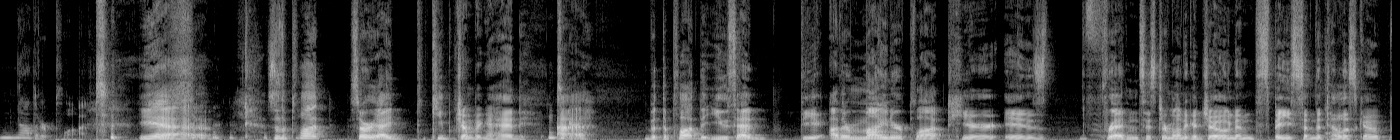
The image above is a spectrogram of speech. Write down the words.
another plot. Yeah. so the plot. Sorry, I keep jumping ahead. okay. Uh, but the plot that you said the other minor plot here is Fred and Sister Monica Joan and space and the telescope.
